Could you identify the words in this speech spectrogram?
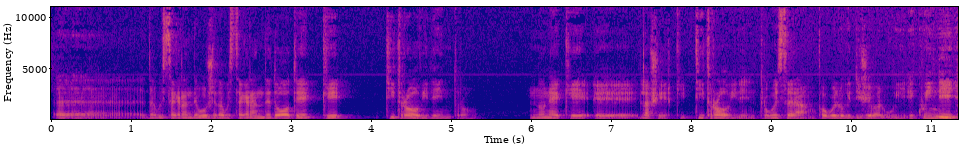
eh, da questa grande voce, da questa grande dote che ti trovi dentro. Non è che eh, la cerchi, ti trovi dentro, questo era un po' quello che diceva lui. E quindi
